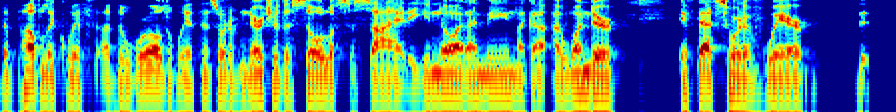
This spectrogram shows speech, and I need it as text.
the public with uh, the world with and sort of nurture the soul of society. You know what i mean? Like i, I wonder if that's sort of where the,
